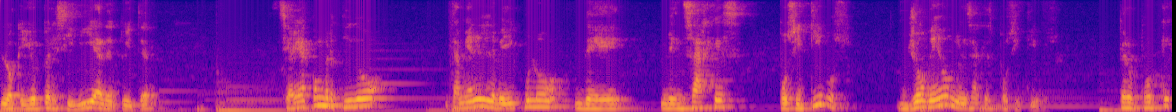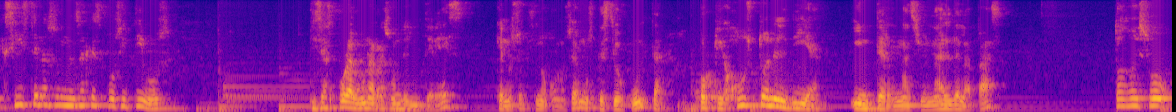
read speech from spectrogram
lo que yo percibía de Twitter, se había convertido también en el vehículo de mensajes positivos. Yo veo mensajes positivos, pero ¿por qué existen esos mensajes positivos quizás por alguna razón de interés que nosotros no conocemos, que se oculta, porque justo en el Día Internacional de la Paz, todo eso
